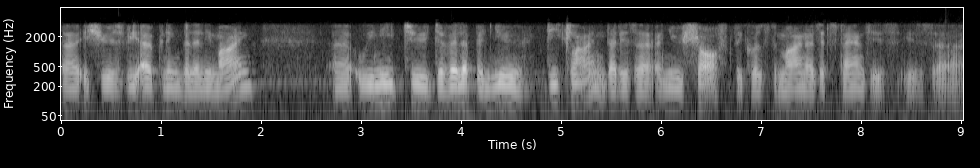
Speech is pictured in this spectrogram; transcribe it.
uh, issue is reopening the Lily mine. Uh, we need to develop a new decline, that is a, a, new shaft, because the mine as it stands is, is uh,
